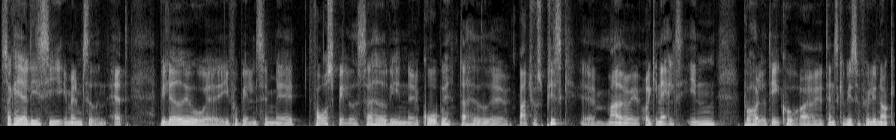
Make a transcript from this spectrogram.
Så kan jeg lige sige i mellemtiden, at vi lavede jo øh, i forbindelse med forspillet, så havde vi en øh, gruppe, der hed øh, Bajos Pisk, øh, meget øh, originalt, inde på holdet DK, og øh, den skal vi selvfølgelig nok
